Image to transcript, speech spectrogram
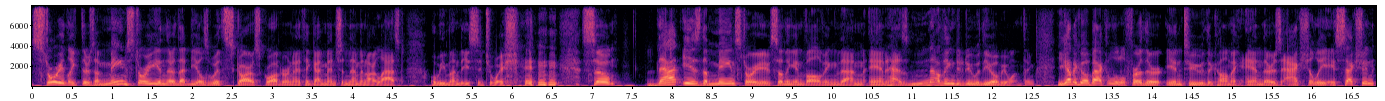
story, like, there's a main story in there that deals with Scar Squadron. I think I mentioned them in our last Obi Monday situation. so, that is the main story of something involving them, and it has nothing to do with the Obi Wan thing. You got to go back a little further into the comic, and there's actually a section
